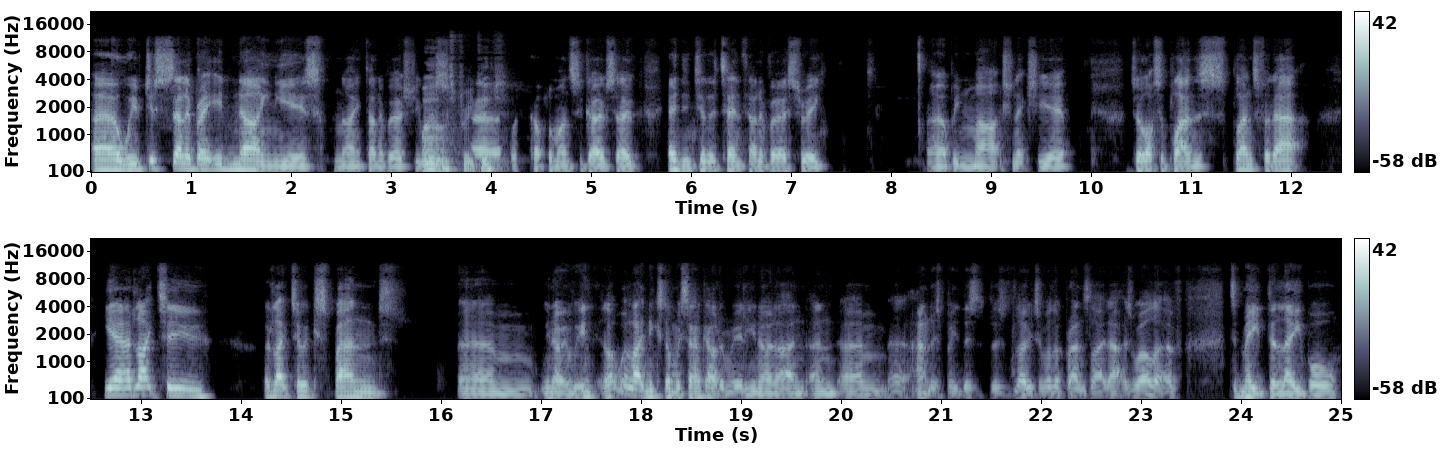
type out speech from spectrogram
Uh, we've just celebrated nine years. Ninth anniversary wow, was, that's pretty good. Uh, a couple of months ago. So heading to the tenth anniversary. Uh, in March next year. So lots of plans plans for that. Yeah, I'd like to. I'd like to expand um, you know, in, well, like Nick's done with Soundgarden, really, you know, and and um, uh, and there's been there's there's loads of other brands like that as well that have made the label,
